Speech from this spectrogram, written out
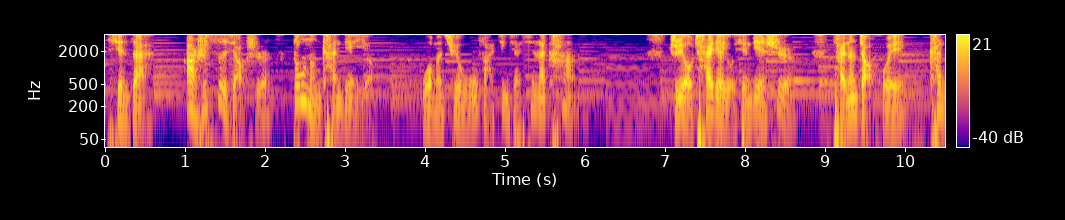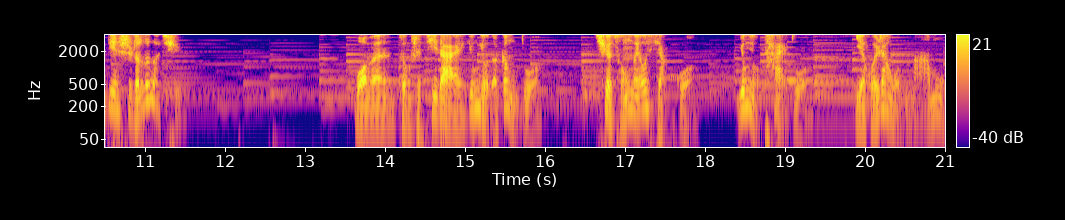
现在二十四小时都能看电影，我们却无法静下心来看了。只有拆掉有线电视，才能找回看电视的乐趣。我们总是期待拥有的更多，却从没有想过，拥有太多也会让我们麻木。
